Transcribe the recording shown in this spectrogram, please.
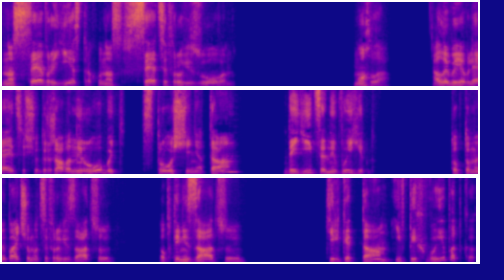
У нас все в реєстрах, у нас все цифровізовано. Могла. Але виявляється, що держава не робить спрощення там, де їй це не вигідно. Тобто ми бачимо цифровізацію, оптимізацію тільки там і в тих випадках,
